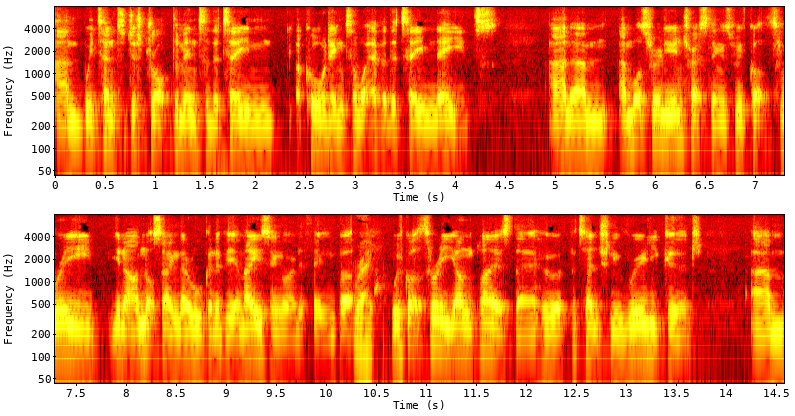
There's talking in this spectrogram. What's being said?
and we tend to just drop them into the team according to whatever the team needs. And um, and what's really interesting is we've got three. You know, I'm not saying they're all going to be amazing or anything, but right. we've got three young players there who are potentially really good um,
